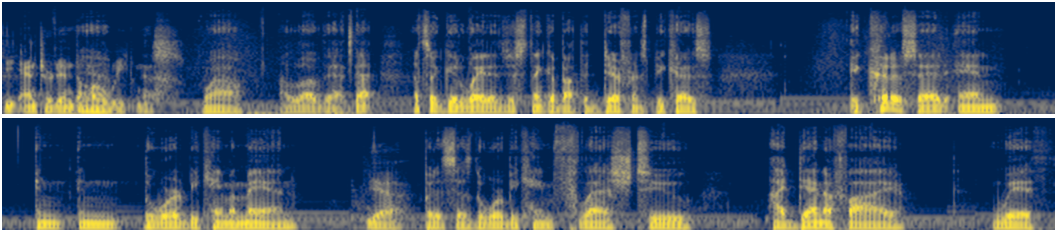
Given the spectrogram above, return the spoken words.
He entered into our weakness. Wow, I love that. That that's a good way to just think about the difference because it could have said and and and the word became a man, Yeah. but it says the word became flesh to identify with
